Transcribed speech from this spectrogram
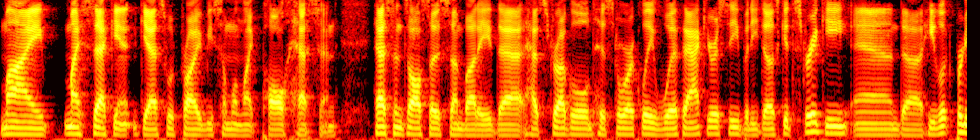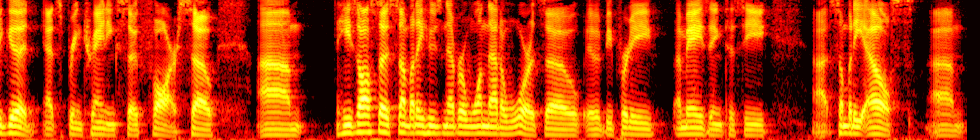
My my second guess would probably be someone like Paul Hessen. Hessen's also somebody that has struggled historically with accuracy, but he does get streaky, and uh, he looked pretty good at spring training so far. So um, he's also somebody who's never won that award. So it would be pretty amazing to see uh, somebody else um,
